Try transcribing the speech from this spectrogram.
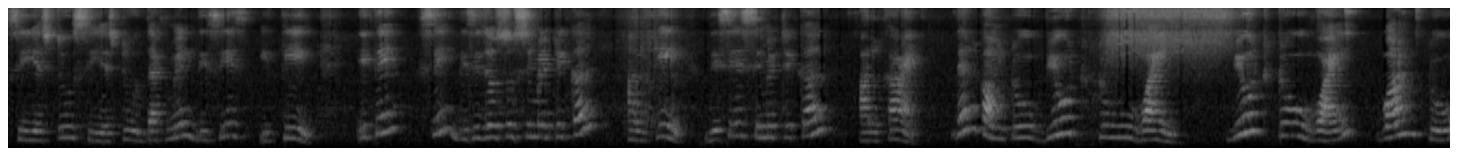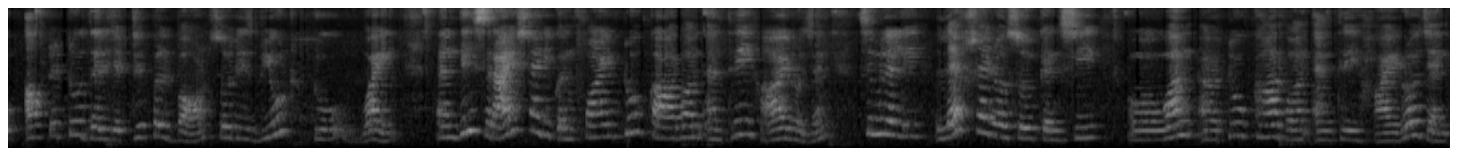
CH2 CH2 that means this is ethene. Ethene see this is also symmetrical alkene. This is symmetrical alkyne. Then come to but 2 yne. But 2 yne 1 2 after 2 there is a triple bond. So it is but 2 yne. And this right side you can find 2 carbon and 3 hydrogen Similarly, left side also you can see uh, one, uh, two carbon and three hydrogen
